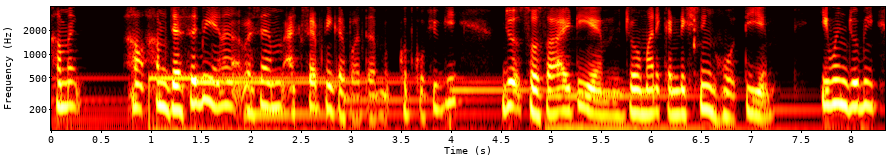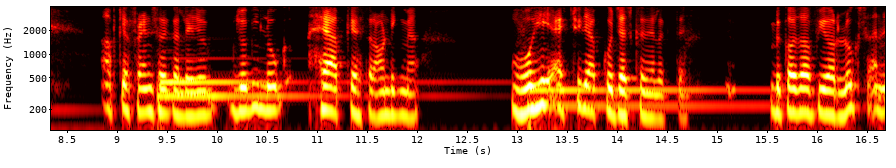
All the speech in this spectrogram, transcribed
हमें हम हम जैसे भी है ना, वैसे हम एक्सेप्ट नहीं कर पाते खुद को क्योंकि जो सोसाइटी है, जो हमारी कंडीशनिंग होती है इवन जो भी आपके फ्रेंड सर्कल है, जो जो भी लोग हैं आपके सराउंडिंग में, वही एक्चुअली आपको जज करने लगते हैं because of your looks and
